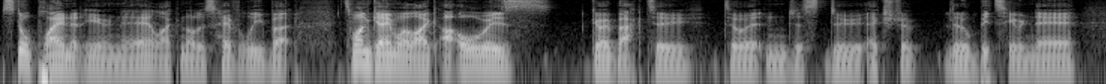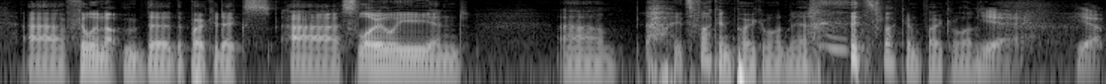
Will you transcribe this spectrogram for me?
still playing it here and there, like not as heavily, but it's one game where like I always go back to to it and just do extra little bits here and there, uh, filling up the the Pokedex uh, slowly and um, it's fucking Pokemon, man. it's fucking Pokemon. Yeah. Yep.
